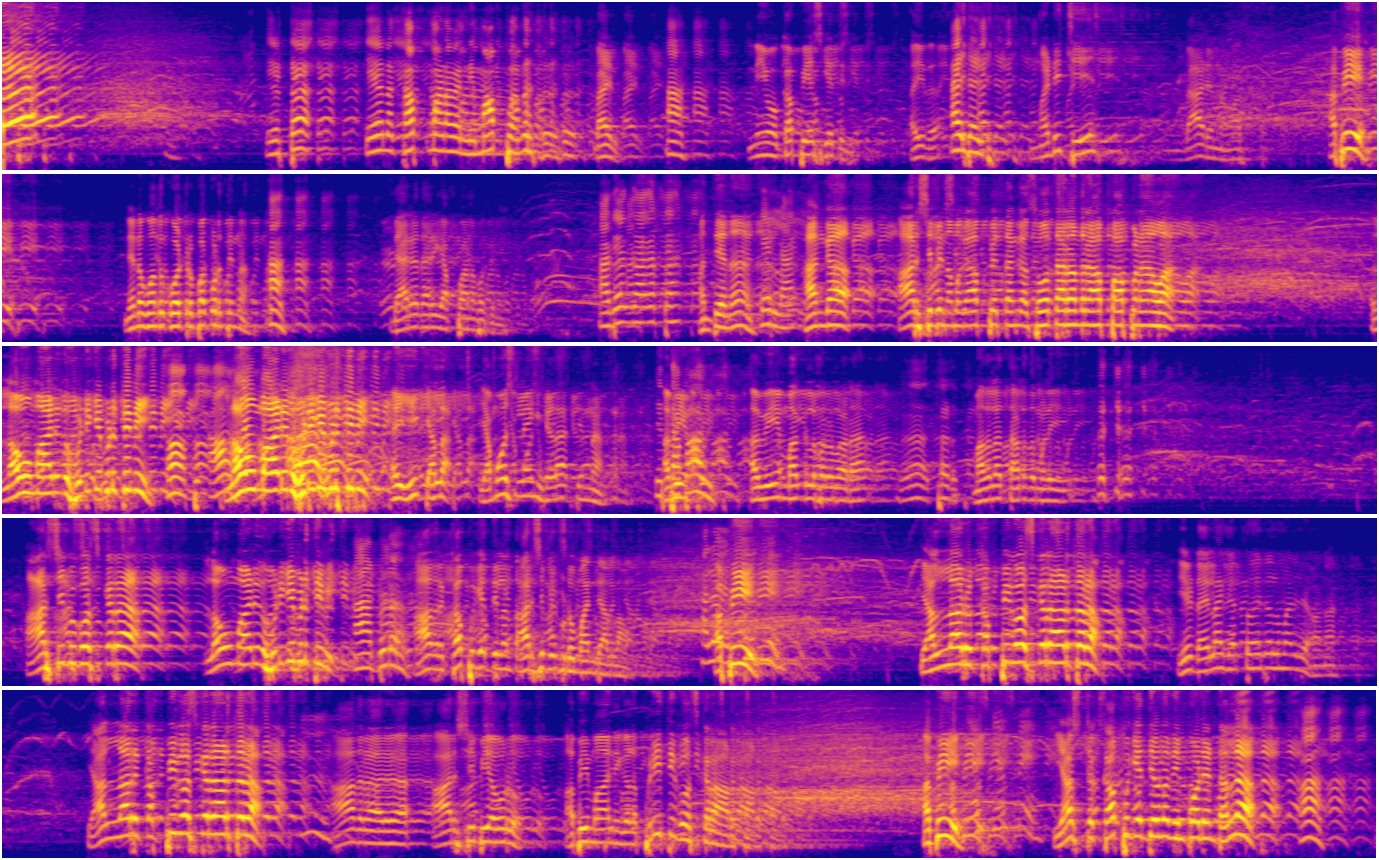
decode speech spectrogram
ಇಷ್ಟ ಏನ ಕಪ್ ಮಾಡವ ನಿಮ್ಮಪ್ಪನ ಬಾಯ್ ಹಾ. ನೀವು ಕಪ್ ಎಷ್ಟು ಗೆದ್ದಿರಿ? ಐದು? ಐದು ಐದು. ಮಡಿಚಿ? ಬ್ಯಾಡ ನಾವು ಅಪಿ ನಿನಗೊಂದು ಕೋಟಿ ರೂಪಾಯಿ ಕೊಡ್ತೀನಿ ನಾ. ಹಾ. ಬ್ಯಾರೆ ದಾರಿಗೆ ಅಪ್ಪ ಅನ್ಬೇಕು ನೀ. ಅದೇಂಗಾಗತ್ತ? ಅಂತೇನ ಇಲ್ಲ. ಹಂಗ ಆರ್ ಸಿ ಬಿ ನಮಗ ಅಪ್ಪ ಇದ್ದಂಗ ಸೋತಾರಂದ್ರ ಅಪ್ಪ ಅಪ್ಪನ ಅವ. ಲವ್ ಮಾಡಿದ ಹುಡುಗಿ ಬಿಡ್ತೀನಿ. ಹಾ, ಲವ್ ಮಾಡಿದ ಹುಡುಗಿ ಬಿಡ್ತೀನಿ. ಏ, ಈಕೆಲ್ಲ ಎಮೋಷನಲ್ ಹೆಂಗ್ ಹೇಳತ್ತಿನ ಅವೇ ಅವಿ ಮಗ್ಲು ಬರಬೇಡ ಮೊದಲ ತಡದ ಮಳಿ. ಆರ್ ಸಿ ಬಿಗೋಸ್ಕರ ಲವ್ ಮಾಡಿದ ಹುಡುಗಿ ಬಿಡ್ತೀವಿ. ಹಾ ಬಿಡು. ಆದ್ರೆ ಕಪ್ ಗೆದ್ದಿಲ್ಲ ಅಂತ ಆರ್ ಸಿ ಬಿ ಬಿಡು ಮಂದಿ ಅಲ್ಲ. ನಾವು. ಅಪ್ಪಿ ಎಲ್ಲರೂ ಕಪ್ಪಿಗೋಸ್ಕರ ಆಡ್ತಾರ. ಈ ಡೈಲಾಗ್ ಎಷ್ಟು ವೈರಲ್ ಮಾಡಿರಿ ಅಣ್ಣ? ಎಲ್ಲರೂ ಕಪ್ಪಿಗೋಸ್ಕರ ಆಡ್ತಾರ. ಆದ್ರ ಆರ್ ಸಿ ಬಿ ಅವರು ಅಭಿಮಾನಿಗಳ ಪ್ರೀತಿಗೋಸ್ಕರ ಆಡ್ತಾರ. ಅಭಿ ಎಷ್ಟು ಕಪ್ ಗೆದ್ದಿ ಅನ್ನೋದು ಇಂಪಾರ್ಟೆಂಟ್ ಅಲ್ಲ. ಹಾ.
